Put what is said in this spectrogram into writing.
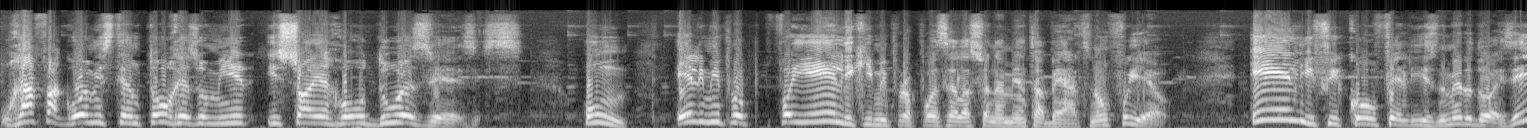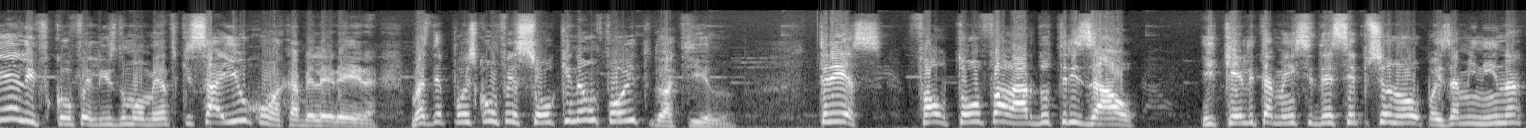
O Rafa Gomes tentou resumir e só errou duas vezes. Um, ele me pro- foi ele que me propôs relacionamento aberto, não fui eu. Ele ficou feliz, número dois, ele ficou feliz no momento que saiu com a cabeleireira, mas depois confessou que não foi tudo aquilo. 3. Faltou falar do trisal. E que ele também se decepcionou, pois a menina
